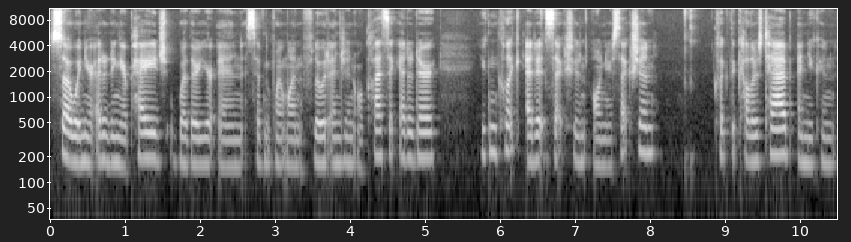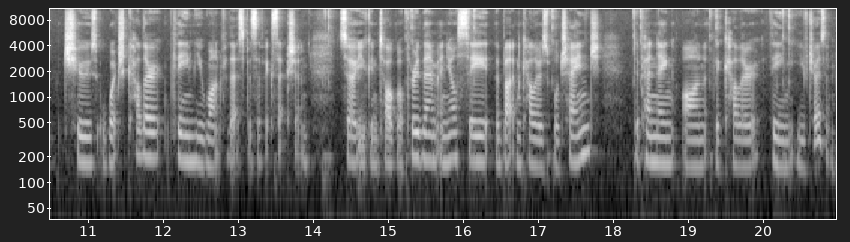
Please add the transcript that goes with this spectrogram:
So when you're editing your page, whether you're in 7.1 Fluid Engine or Classic Editor, you can click Edit Section on your section, click the colors tab and you can choose which color theme you want for that specific section. So you can toggle through them and you'll see the button colors will change depending on the color theme you've chosen.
